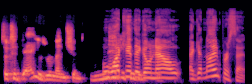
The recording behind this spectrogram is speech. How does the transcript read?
So today, as we mentioned, well, why can't they go now and get 9%?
